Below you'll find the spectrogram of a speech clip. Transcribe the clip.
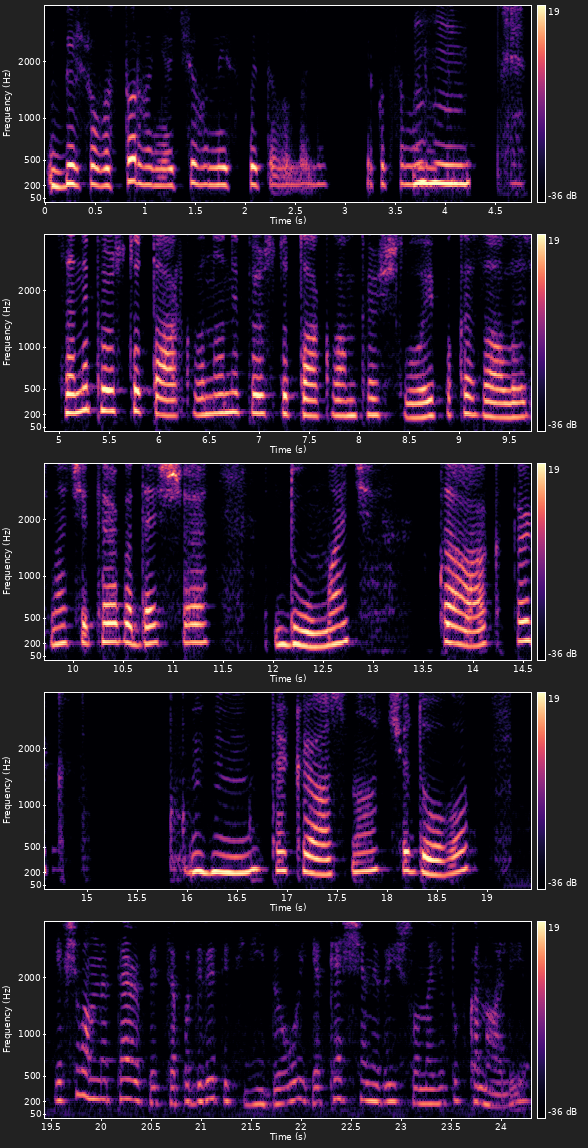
більшого восторгу ні від чого не іспитувала. Як от самоліт. Угу. Це не просто так, воно не просто так вам прийшло і показалось. Значить, треба десь думати. Так, прик... угу, прекрасно, чудово. Якщо вам не терпиться подивитись відео, яке ще не вийшло на YouTube каналі, е,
